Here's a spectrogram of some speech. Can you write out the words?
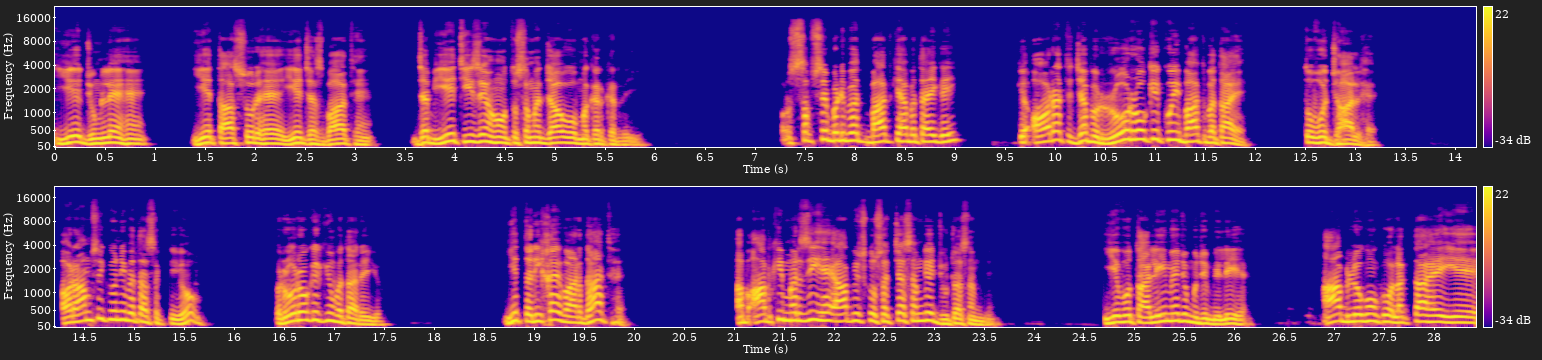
یہ جملے ہیں، یہ تاثر ہے، یہ جذبات ہیں۔ جب یہ چیزیں ہوں تو سمجھ جاؤ وہ مکر کر رہی ہے۔ اور سب سے بڑی بات بات کیا بتائی گئی؟ کہ عورت جب رو رو کے کوئی بات بتائے تو وہ جال ہے۔ اور آرام سے کیوں نہیں بتا سکتی ہو؟ رو رو کے کیوں بتا رہی ہو؟ یہ طریقہ واردات ہے۔ اب آپ کی مرضی ہے، آپ اس کو سچا سمجھے جھوٹا سمجھیں۔ یہ وہ تعلیم ہے جو مجھے ملی ہے۔ آپ لوگوں کو لگتا ہے یہ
